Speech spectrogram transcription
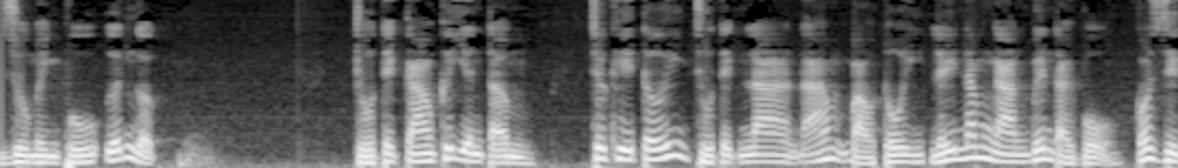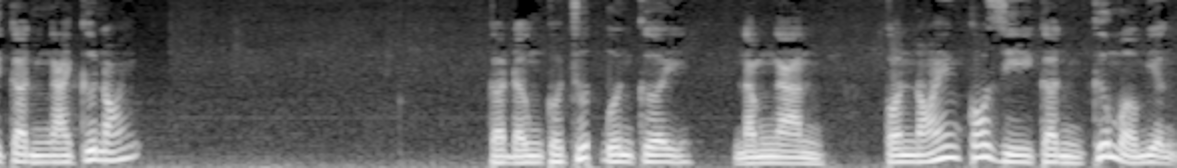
Dù Minh Phú ưỡn ngực. Chủ tịch Cao cứ yên tâm, trước khi tới Chủ tịch La đã bảo tôi lấy 5 ngàn bên đại vụ, có gì cần ngài cứ nói. Cả đồng có chút buồn cười, 5 ngàn, còn nói có gì cần cứ mở miệng.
